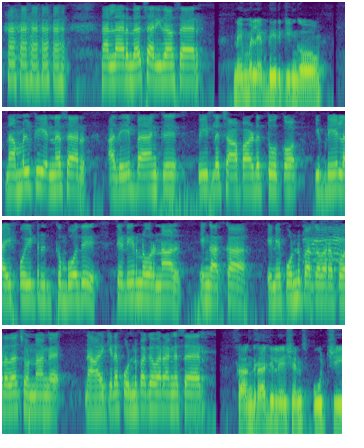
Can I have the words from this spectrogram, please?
நல்லா இருந்தா சரிதான் சார். நிம்மல் எப்படி இருக்கீங்கோ? நம்மளுக்கு என்ன சார்? அதே பேங்க்கு வீட்டில் சாப்பாடு தூக்கம் இப்படியே லைஃப் போயிட்டு இருக்கும்போது திடீர்னு ஒரு நாள் எங்கள் அக்கா என்னை பொண்ணு பார்க்க வர போகிறதா சொன்னாங்க. நாளைக்கு என்ன பொண்ணு பார்க்க வராங்க சார்? கங்க்ராச்சுலேஷன்ஸ் பூச்சி.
